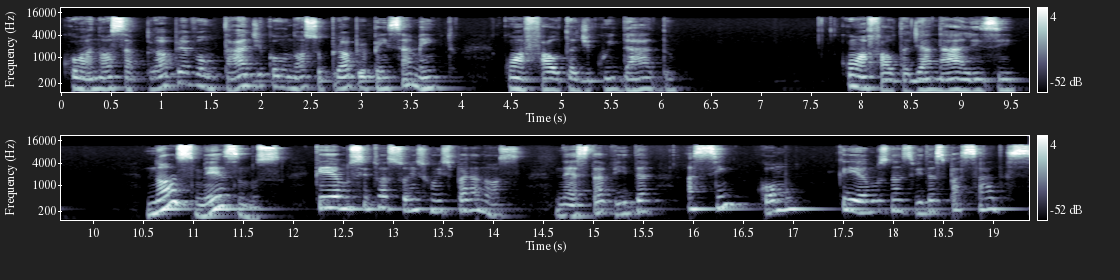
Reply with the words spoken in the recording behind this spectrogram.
Com a nossa própria vontade, com o nosso próprio pensamento, com a falta de cuidado, com a falta de análise. Nós mesmos criamos situações ruins para nós nesta vida, assim como criamos nas vidas passadas.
